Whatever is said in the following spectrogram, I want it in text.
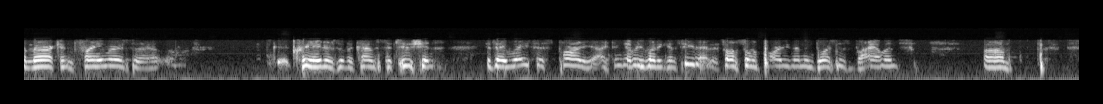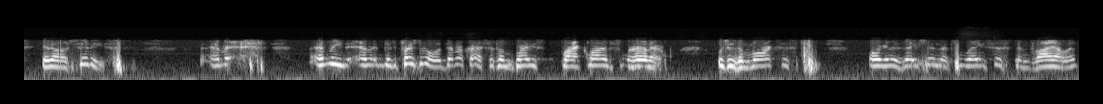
American framers, uh, creators of the Constitution. It's a racist party. I think everybody can see that. It's also a party that endorses violence um, in our cities. Every, every, every, first of all, the Democrats have embraced Black Lives Matter, which is a Marxist organization that's racist and violent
